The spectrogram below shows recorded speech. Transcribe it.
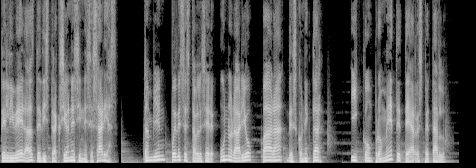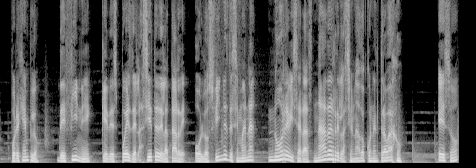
te liberas de distracciones innecesarias. También puedes establecer un horario para desconectar y comprométete a respetarlo. Por ejemplo, define que después de las 7 de la tarde o los fines de semana no revisarás nada relacionado con el trabajo. Eso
